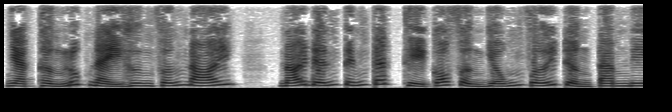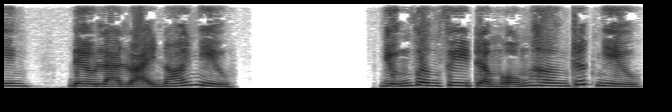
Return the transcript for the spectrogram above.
Nhạc thần lúc này hưng phấn nói nói đến tính cách thì có phần giống với trần tam niên, đều là loại nói nhiều. Dưỡng vân phi trầm ổn hơn rất nhiều,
